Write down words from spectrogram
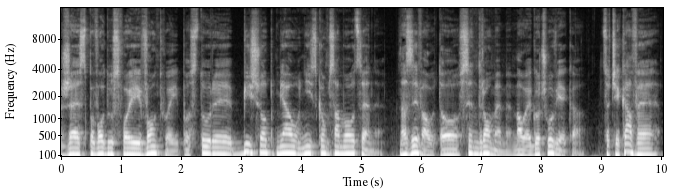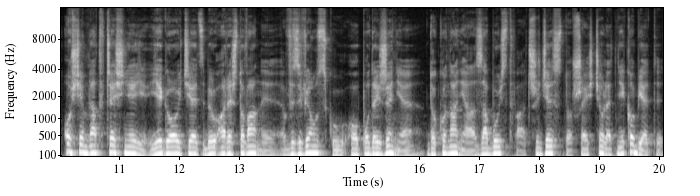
że z powodu swojej wątłej postury Bishop miał niską samoocenę. Nazywał to syndromem małego człowieka. Co ciekawe, 8 lat wcześniej jego ojciec był aresztowany w związku o podejrzenie dokonania zabójstwa 36-letniej kobiety.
